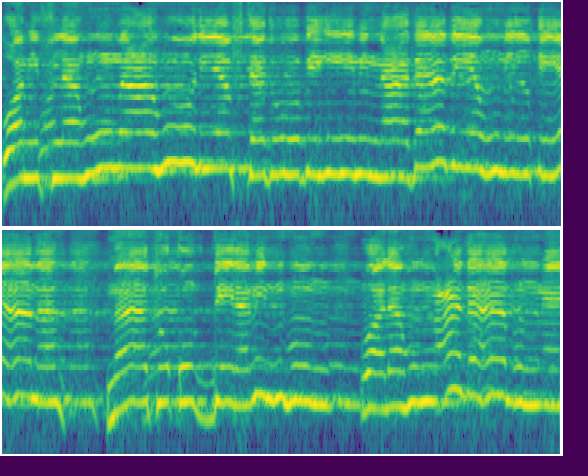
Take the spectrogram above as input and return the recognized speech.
ومثله معه ليفتدوا به من عذاب يوم القيامة. ما تقبل منهم ولهم عذاب أليم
